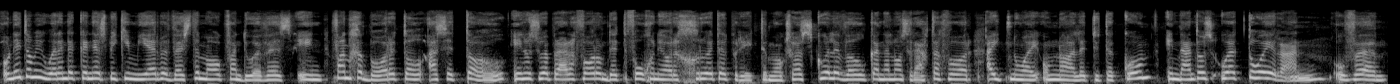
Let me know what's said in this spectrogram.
om net om die horende kinders bietjie meer bewus te maak van dowes en van gebaretaal as 'n taal en ons hoop regtig waarom dit volgende jaar 'n groter projek te maak. So as skole wil, kan hulle ons regtig waar uitnooi om na hulle toe te kom en dan het ons ook toy run of 'n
